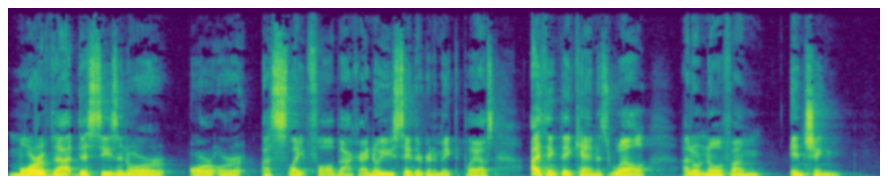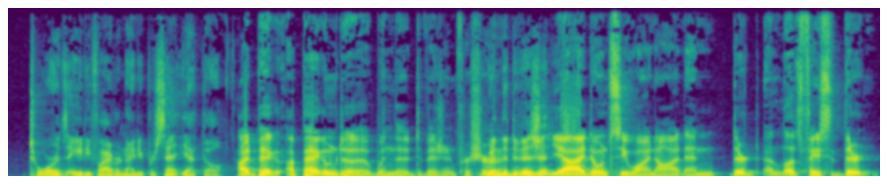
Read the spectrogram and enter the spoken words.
more of that this season or or or a slight fallback? I know you say they're going to make the playoffs. I think they can as well. I don't know if I'm inching towards 85 or 90% yet though. I'd peg I peg them to win the division for sure. Win the division? Yeah, I don't see why not. And they're let's face it, they're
